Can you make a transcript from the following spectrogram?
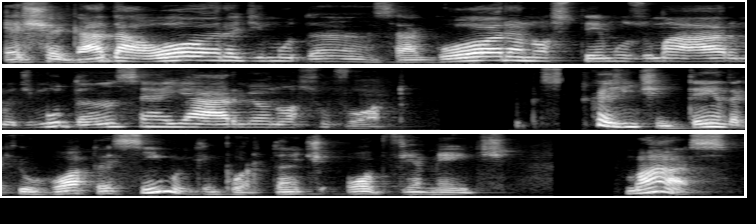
é chegada a hora de mudança. Agora nós temos uma arma de mudança e a arma é o nosso voto. É preciso que a gente entenda que o voto é sim muito importante, obviamente, mas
